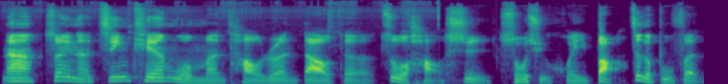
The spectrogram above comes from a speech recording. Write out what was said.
那所以呢，今天我们讨论到的做好事索取回报这个部分，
